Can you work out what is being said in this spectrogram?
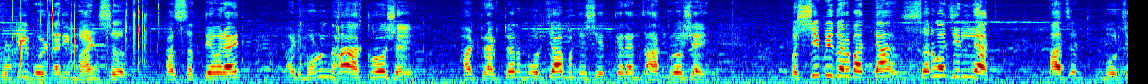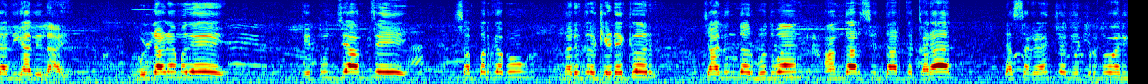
खोटी बोलणारी माणसं आज सत्तेवर आहेत. आणि म्हणून हा आक्रोश आहे. हा ट्रॅक्टर मोर्चा म्हणजे शेतकऱ्यांचा आक्रोश आहे. पश्चिम विदर्भातल्या सर्व जिल्ह्यात आज मोर्चा निघालेला आहे. बुलढाण्यामध्ये तेथूनचे आमचे संपर्क प्रमुख नरेंद्र केडेकर जालिंदर बुधवान आमदार सिद्धार्थ करात या सगळ्यांच्या नेतृत्वाखाली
